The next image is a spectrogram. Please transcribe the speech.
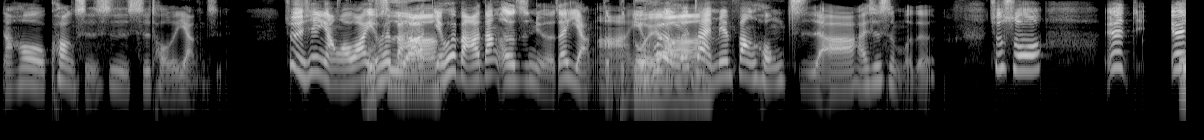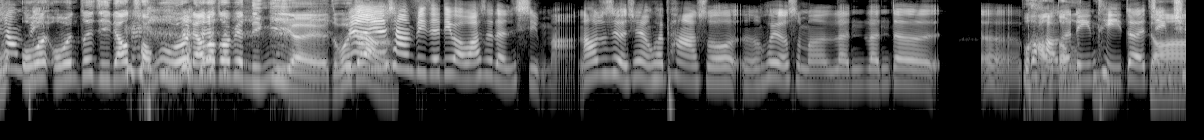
然后矿石是石头的样子。就有些人养娃娃也会把它，啊、也会把它当儿子女儿在养啊，啊，也会有人在里面放红纸啊，还是什么的。就说，因为因为像我，我们我们这一集聊宠物，会聊到最后变灵异哎，怎么会这样？因为像 BJD 娃娃是人形嘛，然后就是有些人会怕说，嗯，会有什么人人的呃不好的灵体对进去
